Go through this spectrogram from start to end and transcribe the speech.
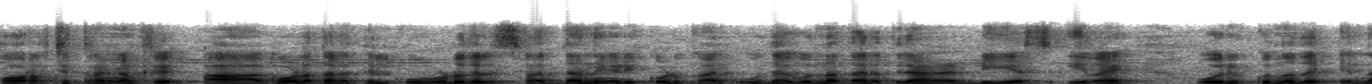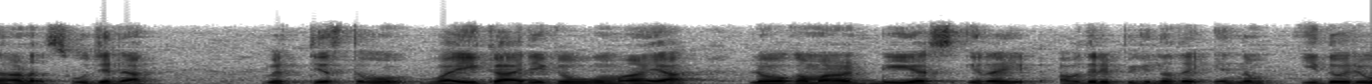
ഹൊറർ ചിത്രങ്ങൾക്ക് ആഗോളതലത്തിൽ കൂടുതൽ ശ്രദ്ധ നേടിക്കൊടുക്കാൻ ഉതകുന്ന തരത്തിലാണ് ഡി എസ് ഇറെ ഒരുക്കുന്നത് എന്നാണ് സൂചന. വ്യത്യസ്തവും വൈകാരികവുമായ ലോകമാണ് ഡി എസ് ഇറെ അവതരിപ്പിക്കുന്നത് എന്നും ഇതൊരു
